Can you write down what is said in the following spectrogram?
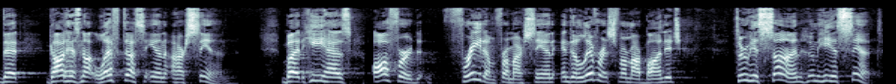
That God has not left us in our sin, but He has offered freedom from our sin and deliverance from our bondage through his Son, whom he has sent.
